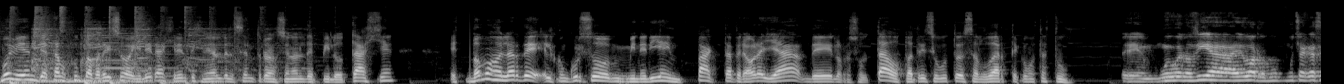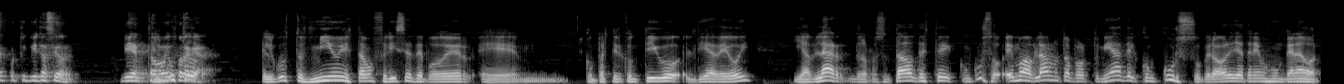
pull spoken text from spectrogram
Muy bien, ya estamos junto a Patricio Aguilera, gerente general del Centro Nacional de Pilotaje. Vamos a hablar del concurso Minería Impacta, pero ahora ya de los resultados. Patricio, gusto de saludarte. ¿Cómo estás tú? Eh, muy buenos días, Eduardo. Muchas gracias por tu invitación. Bien, estamos bien por acá el gusto es mío y estamos felices de poder eh, compartir contigo el día de hoy y hablar de los resultados de este concurso. Hemos hablado en otra oportunidad del concurso, pero ahora ya tenemos un ganador.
